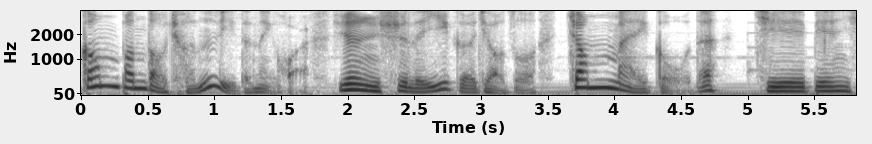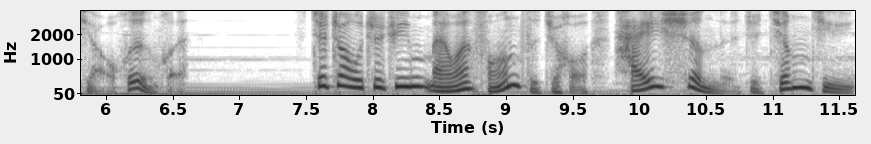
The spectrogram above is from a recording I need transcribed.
刚搬到城里的那会儿，认识了一个叫做张卖狗的街边小混混。这赵志军买完房子之后，还剩了这将近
